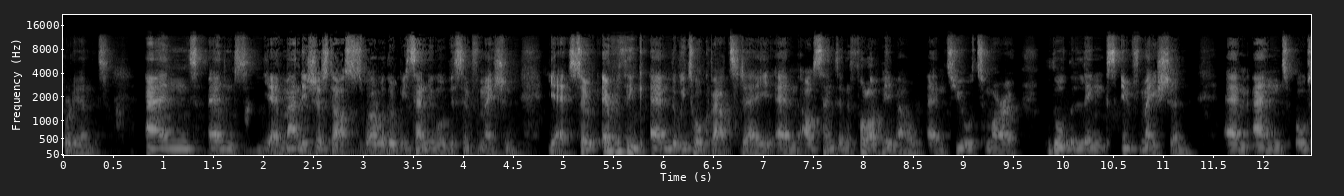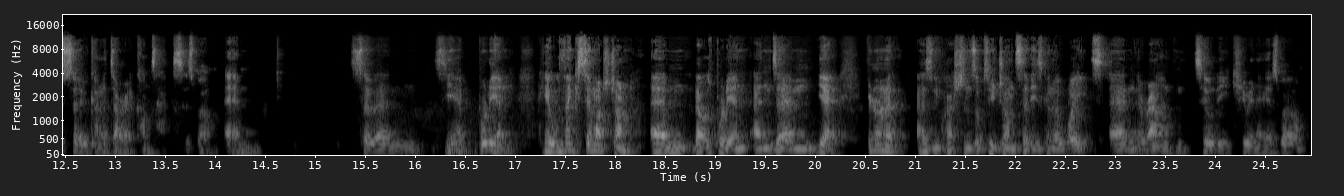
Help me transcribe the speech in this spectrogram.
Brilliant. And and yeah mandy's just asked as well whether we'll be sending all this information yeah so everything um, that we talk about today um, i'll send in a follow-up email um, to you all tomorrow with all the links information um, and also kind of direct contacts as well. Um, so, um, so yeah, brilliant. Okay, well, thank you so much, John. Um, that was brilliant. And um, yeah, if anyone has any questions, obviously John said he's going to wait um, around until the Q and A as well,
